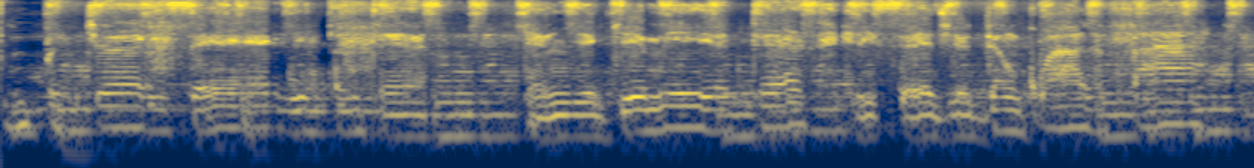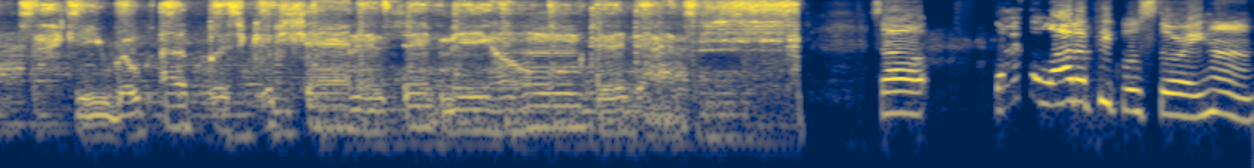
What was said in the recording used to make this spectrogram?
temperature and said he can tell. Can you give me a test? He said you don't qualify. He wrote a prescription and sent me home to die. So that's a lot of people's story, huh?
